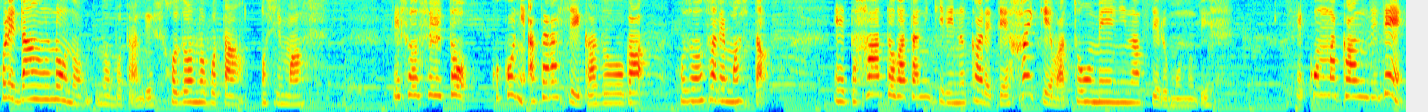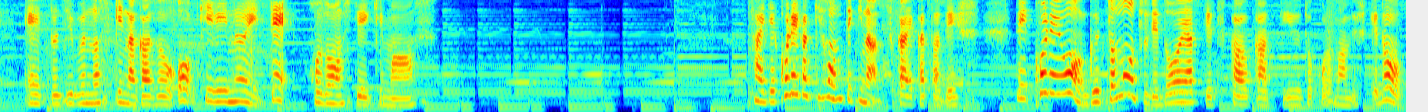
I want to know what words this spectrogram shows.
これダウンロードのボタンです。保存のボタン押します。で、そうすると、ここに新しい画像が保存されました。えっ、と、ハート型に切り抜かれて、背景は透明になっているものです。で、こんな感じで、えっ、と、自分の好きな画像を切り抜いて保存していきます。はい。で、これが基本的な使い方です。で、これを GoodNotes でどうやって使うかっていうところなんですけど、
